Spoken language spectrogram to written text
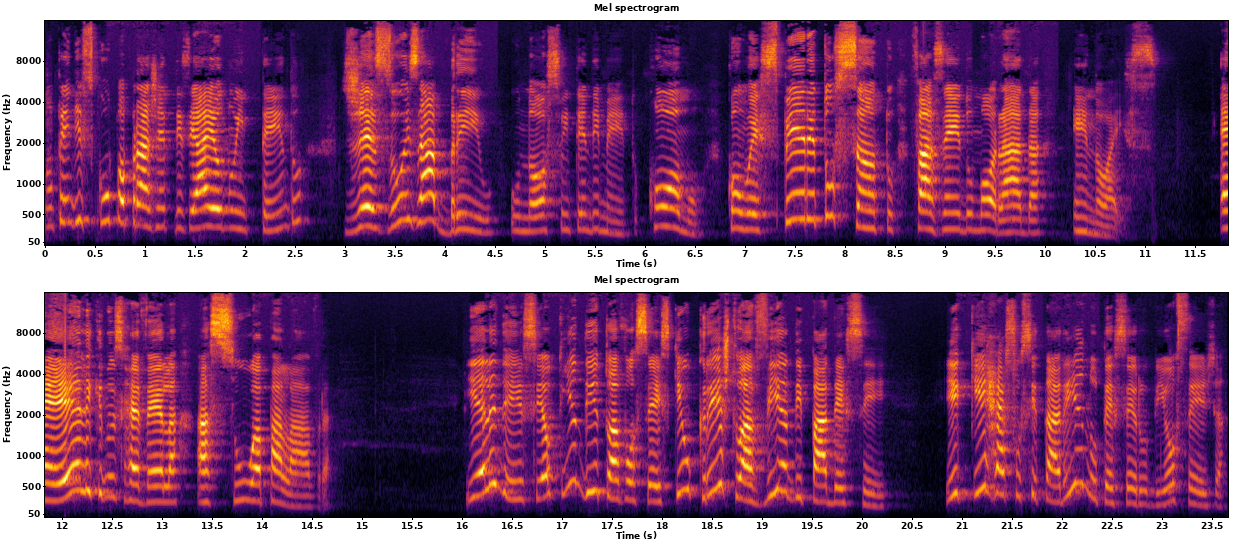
não tem desculpa para a gente dizer, ah, eu não entendo. Jesus abriu o nosso entendimento. Como? Com o Espírito Santo fazendo morada em nós. É Ele que nos revela a Sua palavra. E ele disse: Eu tinha dito a vocês que o Cristo havia de padecer e que ressuscitaria no terceiro dia. Ou seja,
